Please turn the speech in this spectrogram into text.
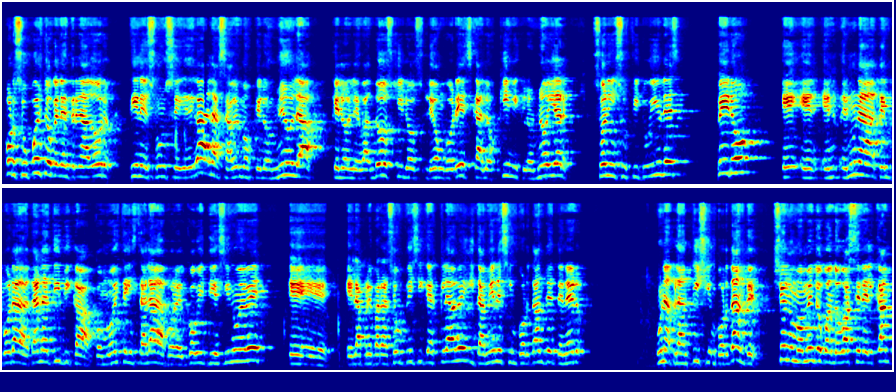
Por supuesto que el entrenador tiene su once de gala, sabemos que los Miula, que los Lewandowski, los León Goretzka, los Kimmich, los Neuer son insustituibles, pero eh, en, una temporada tan atípica como esta instalada por el COVID-19, eh, la preparación física es clave y también es importante tener una plantilla importante. Yo en un momento cuando va a hacer el camp,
